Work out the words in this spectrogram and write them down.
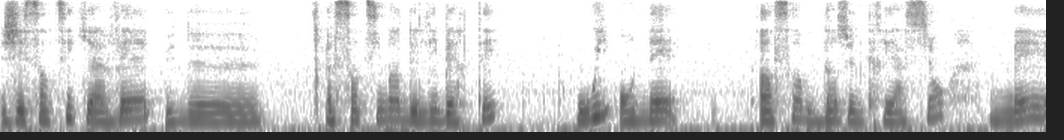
J'ai senti qu'il y avait une, un sentiment de liberté oui, on est ensemble dans une création, mais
